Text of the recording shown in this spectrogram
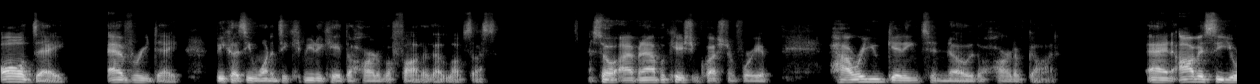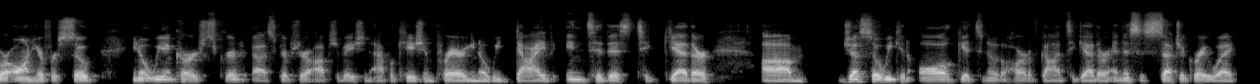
all day every day because he wanted to communicate the heart of a father that loves us. So i have an application question for you. How are you getting to know the heart of god and obviously, you are on here for soap. You know, we encourage script, uh, scripture, observation, application, prayer. You know, we dive into this together um, just so we can all get to know the heart of God together. And this is such a great way.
